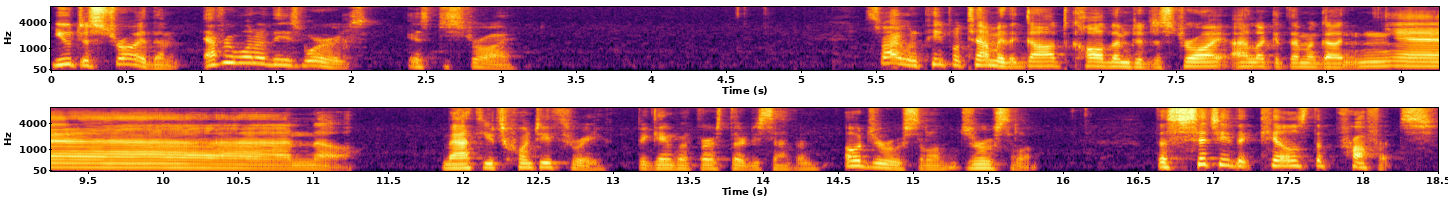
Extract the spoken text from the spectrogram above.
you destroy them. Every one of these words is destroy. That's why when people tell me that God called them to destroy, I look at them and go, Yeah, no. Matthew 23, beginning with verse 37. O Jerusalem, Jerusalem, the city that kills the prophets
